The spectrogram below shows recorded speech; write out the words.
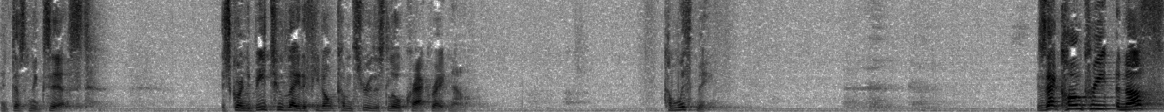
It doesn't exist. It's going to be too late if you don't come through this little crack right now. Come with me. Is that concrete enough?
